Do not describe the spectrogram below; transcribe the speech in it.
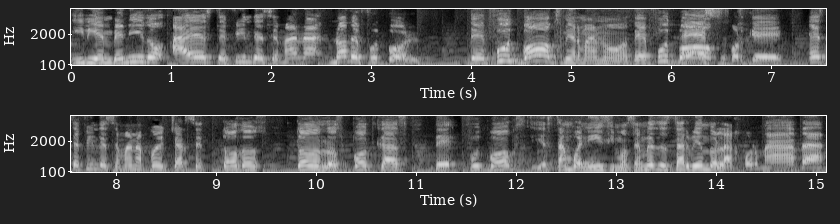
y bienvenido a este fin de semana, no de fútbol, de Footbox, mi hermano, de Footbox, porque este fin de semana puede echarse todos, todos los podcasts de Footbox y están buenísimos. En vez de estar viendo la jornada,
